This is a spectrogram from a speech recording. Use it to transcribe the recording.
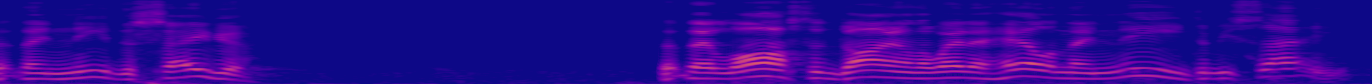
That they need the Savior. That they're lost and dying on the way to hell and they need to be saved.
